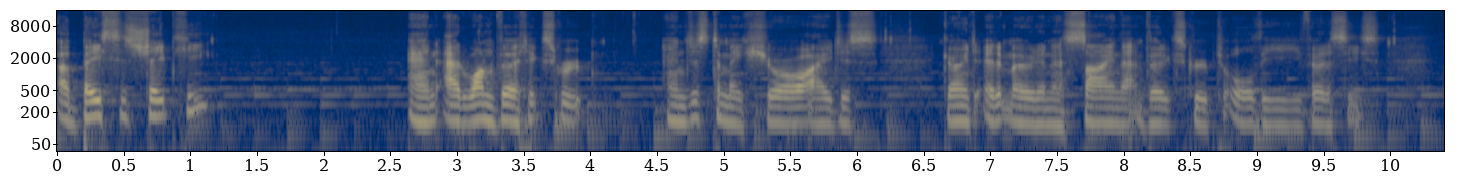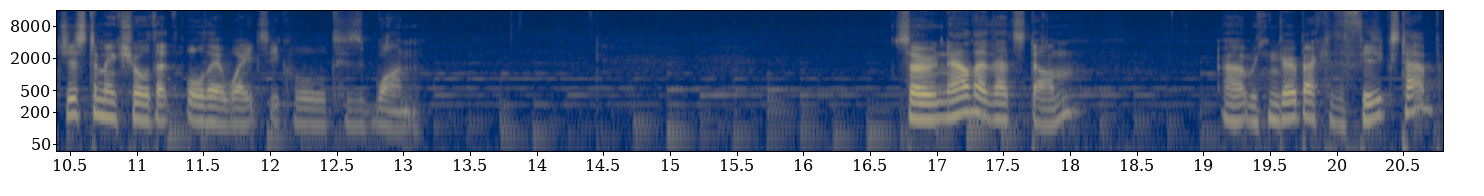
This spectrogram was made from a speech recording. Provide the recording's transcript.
a basis shape key and add one vertex group. And just to make sure, I just go into edit mode and assign that vertex group to all the vertices. Just to make sure that all their weights equal to 1. So now that that's done, uh, we can go back to the physics tab.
